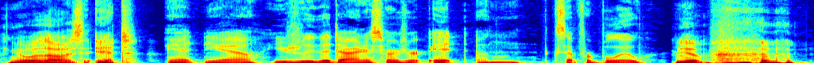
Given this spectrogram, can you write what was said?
I think it was always it. It, yeah. Usually the dinosaurs are it, um, except for Blue. Yep.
